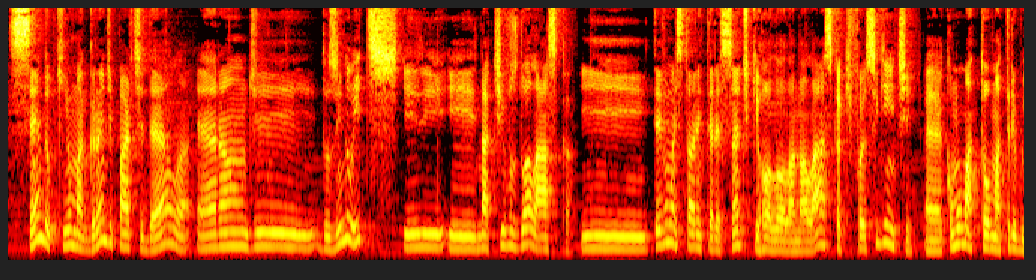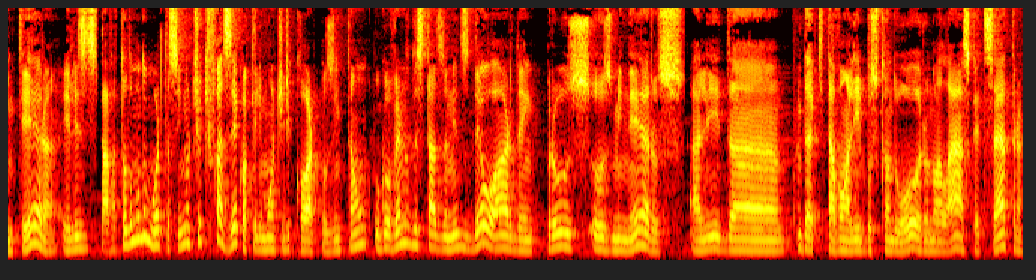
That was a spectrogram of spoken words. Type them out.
sendo que uma grande parte dela eram de dos Inuits e, e, nativos do Alasca. E teve uma história interessante que rolou lá no Alasca que foi o seguinte: é, como matou uma tribo inteira, eles estava todo mundo morto assim, não tinha o que fazer com aquele monte de corpos. Então o governo dos Estados Unidos deu ordem para os mineiros ali da, da que estavam ali buscando ouro no Alasca, etc,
